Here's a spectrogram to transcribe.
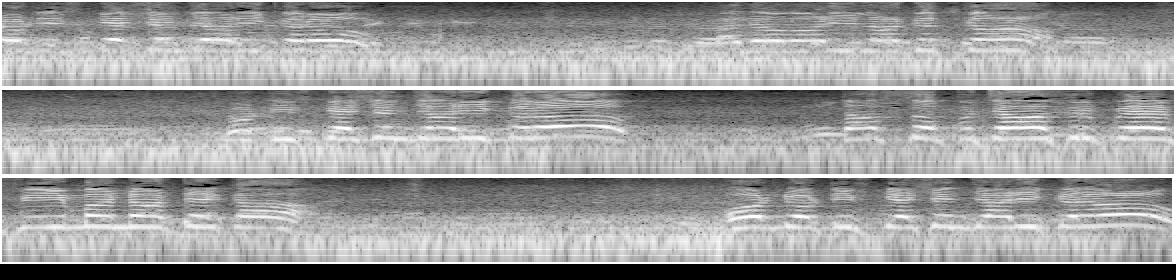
नोटिफिकेशन जारी करो। पैदावारी लागत का। नोटिफिकेशन जारी करो। दस सौ पचास रुपए फ़ी मन आटे का। और नोटिफिकेशन जारी करो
